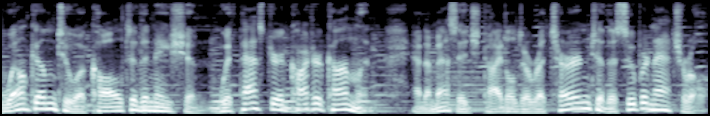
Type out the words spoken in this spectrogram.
Welcome to A Call to the Nation with Pastor Carter Conlon and a message titled A Return to the Supernatural.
